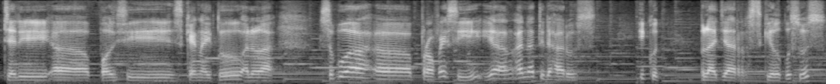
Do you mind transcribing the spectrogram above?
Jadi uh, polisi skena itu adalah sebuah uh, profesi yang anda tidak harus ikut belajar skill khusus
